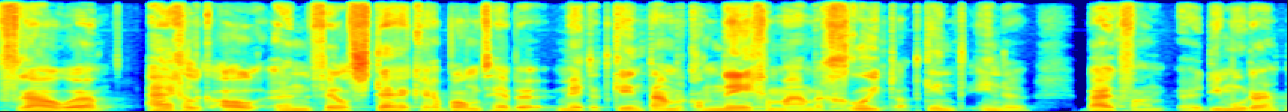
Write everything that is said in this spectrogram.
vrouwen eigenlijk al een veel sterkere band hebben met het kind. Namelijk al negen maanden groeit dat kind in de buik van uh, die moeder.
